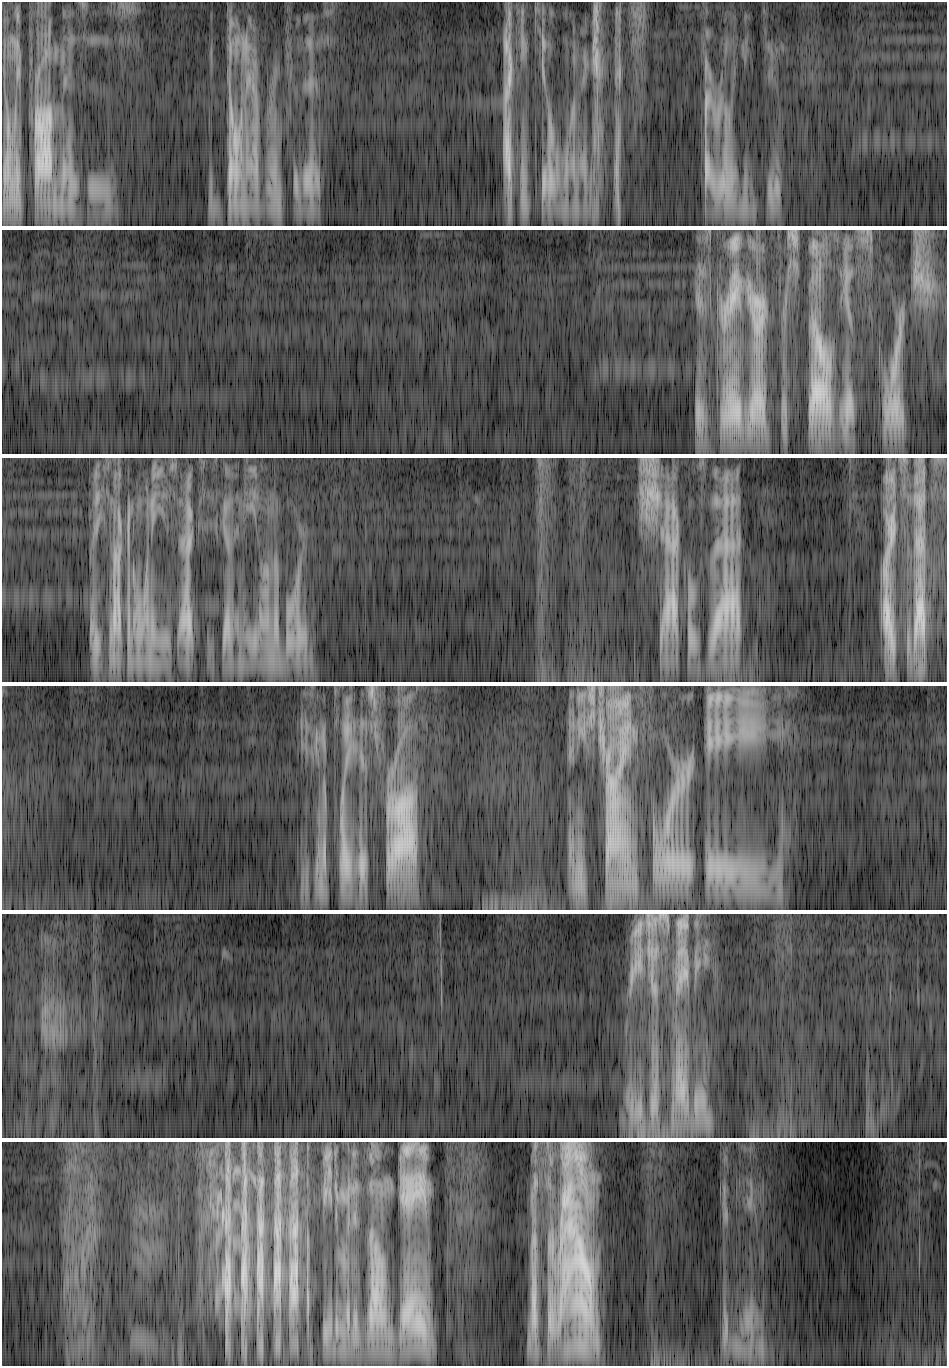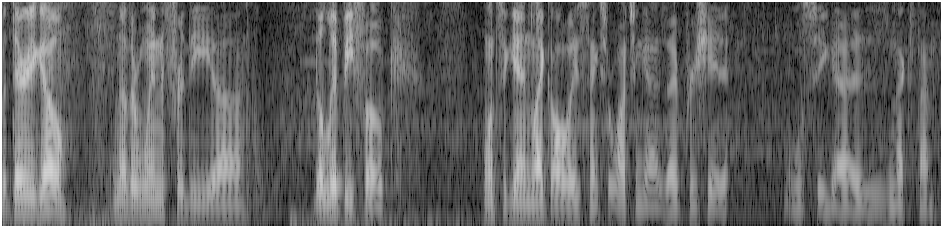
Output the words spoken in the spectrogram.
The only problem is, is we don't have room for this. I can kill one, I guess, if I really need to. His graveyard for spells, he has Scorch, but he's not going to want to use X. He's got an 8 on the board. He shackles that. Alright, so that's... He's going to play his Froth. And he's trying for a... Regis, maybe? Beat him at his own game. Mess around. Good game. But there you go. Another win for the uh, the Lippy folk once again, like always, thanks for watching, guys. I appreciate it. We'll see you guys next time.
